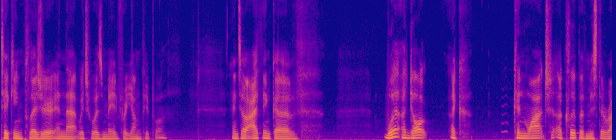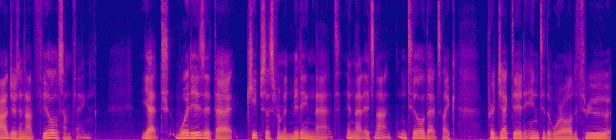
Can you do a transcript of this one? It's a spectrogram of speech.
taking pleasure in that which was made for young people. And so I think of what adult like can watch a clip of Mr. Rogers and not feel something. Yet what is it that keeps us from admitting that in that it's not until that's like projected into the world through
